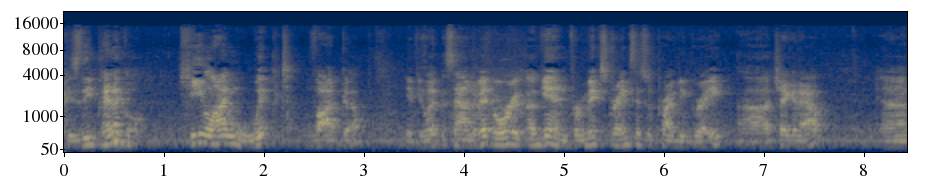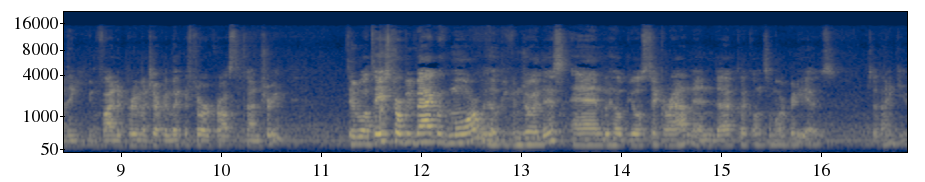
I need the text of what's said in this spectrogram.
This is the pinnacle key lime whipped vodka. If you like the sound of it, or again for mixed drinks, this would probably be great. Uh, check it out. Uh, I think you can find it pretty much every liquor store across the country. Tidwell Taste Tour will be back with more. We hope you've enjoyed this, and we hope you'll stick around and uh, click on some more videos. So thank you.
